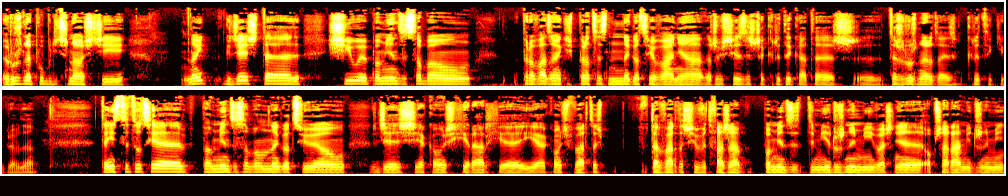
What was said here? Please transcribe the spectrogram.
różne publiczności. No i gdzieś te siły pomiędzy sobą prowadzą jakiś proces negocjowania. Oczywiście jest jeszcze krytyka też, też różne rodzaje krytyki, prawda? Te instytucje pomiędzy sobą negocjują gdzieś jakąś hierarchię i jakąś wartość ta wartość się wytwarza pomiędzy tymi różnymi właśnie obszarami, różnymi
